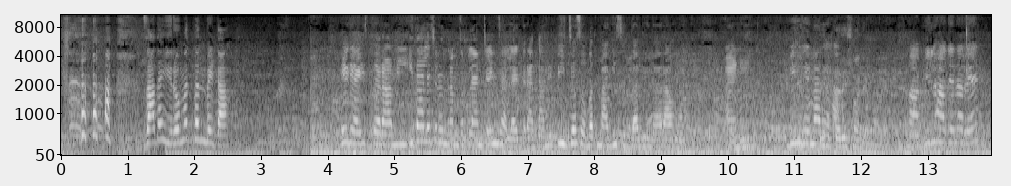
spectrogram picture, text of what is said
जादा हिरो मत बन बेटा. हे गाईज तर आम्ही इथं आल्याच्यानंतर आमचा प्लॅन चेंज झालाय. तर आता आम्ही पिझ्झा सोबत मॅगी सुद्धा घेणार आहोत. आणि बिल देणार आहे. हा. हा बिल हा देणार आहे.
